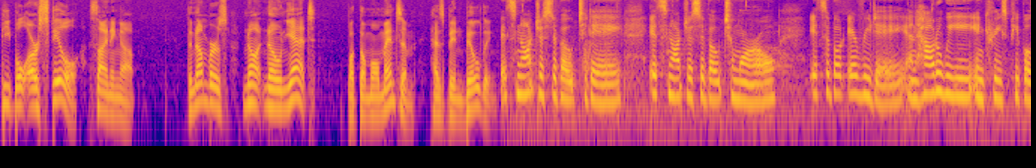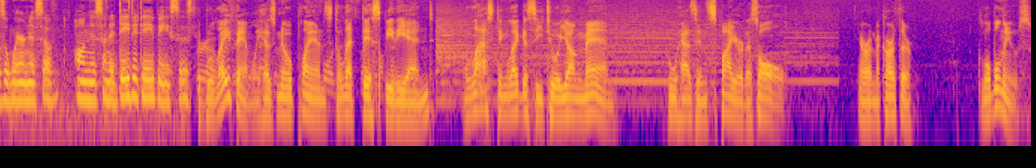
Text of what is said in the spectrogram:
people are still signing up. The numbers not known yet, but the momentum has been building. It's not just about today, it's not just about tomorrow. It's about every day, and how do we increase people's awareness of on this on a day-to-day basis? The Boulet family has no plans to let this be the end, a lasting legacy to a young man who has inspired us all. Aaron MacArthur, Global News.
